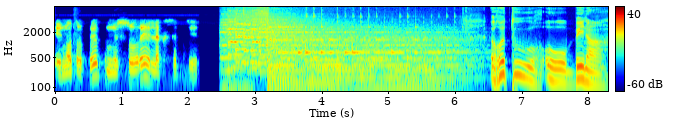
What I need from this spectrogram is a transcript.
et notre peuple ne saurait l'accepter. Retour au Bénin.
